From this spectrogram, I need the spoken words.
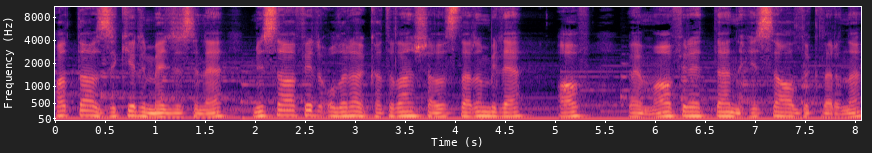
hatta zikir meclisine misafir olarak katılan şahısların bile af ve mağfiretten hisse aldıklarını,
